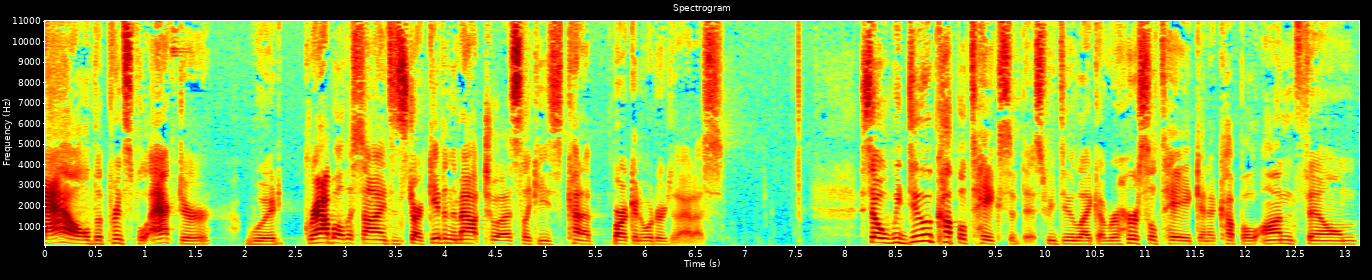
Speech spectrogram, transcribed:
Al, the principal actor, would grab all the signs and start giving them out to us like he's kind of barking orders at us. So we do a couple takes of this. We do like a rehearsal take and a couple on film,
